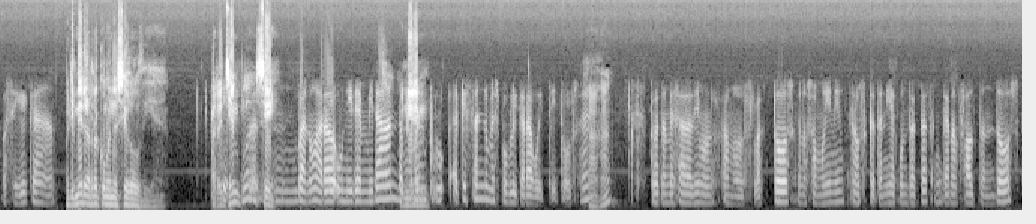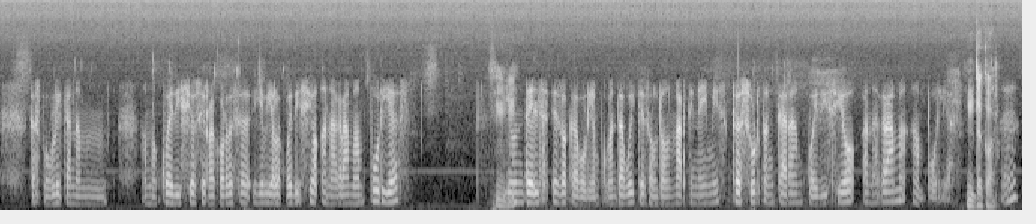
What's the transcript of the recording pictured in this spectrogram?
O sigui que... Primera recomanació del dia. Per exemple, sí. mm, Bueno, ara ho anirem mirant. De anirem- moment, aquest any només publicarà 8 títols, eh? Ah però també s'ha de dir amb els, amb els lectors que no s'amoïnin que els que tenia contractats, que encara en falten dos, que es publiquen amb, amb la coedició, si recordes, eh, hi havia la coedició Anagrama Empúries, i Mhm. un d'ells és el que volíem comentar avui, que és el del Martin Amis, que surt encara en coedició Anagrama Empúries. D'acord. Eh?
